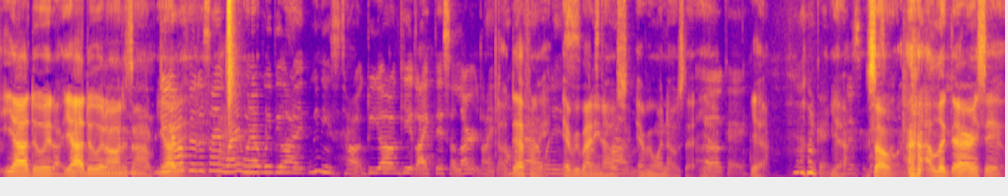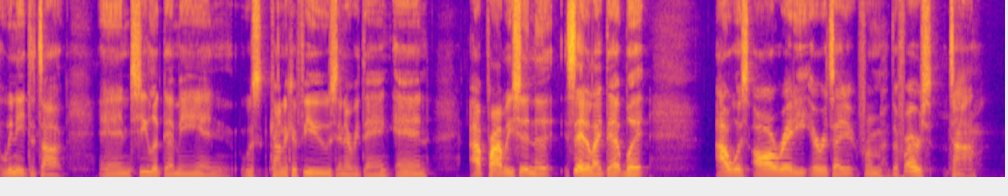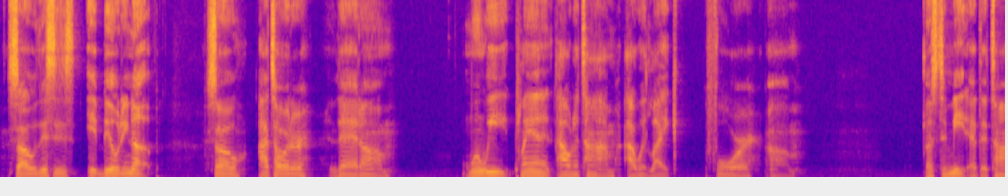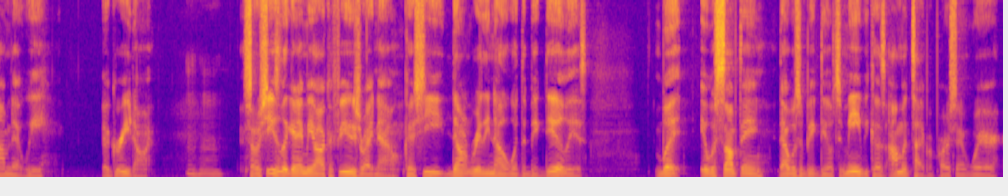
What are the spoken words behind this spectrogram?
Y'all do it. Y'all do it all the mm-hmm. time. Do Y'all, y'all feel the same way whenever we be like, we need to talk? Do y'all get like this alert, like, oh definitely. my god, what is? Everybody knows. Everyone knows that. Yeah. Oh, okay. yeah. okay. Yeah. Just So. I looked at her and said, "We need to talk." And she looked at me and was kind of confused and everything. And I probably shouldn't have said it like that, but I was already irritated from the first time. So this is it building up. So I told her that um when we plan out a time, I would like for um us to meet at the time that we agreed on. Mm-hmm. So she's looking at me all confused right now because she don't really know what the big deal is. But it was something that was a big deal to me because I'm a type of person where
